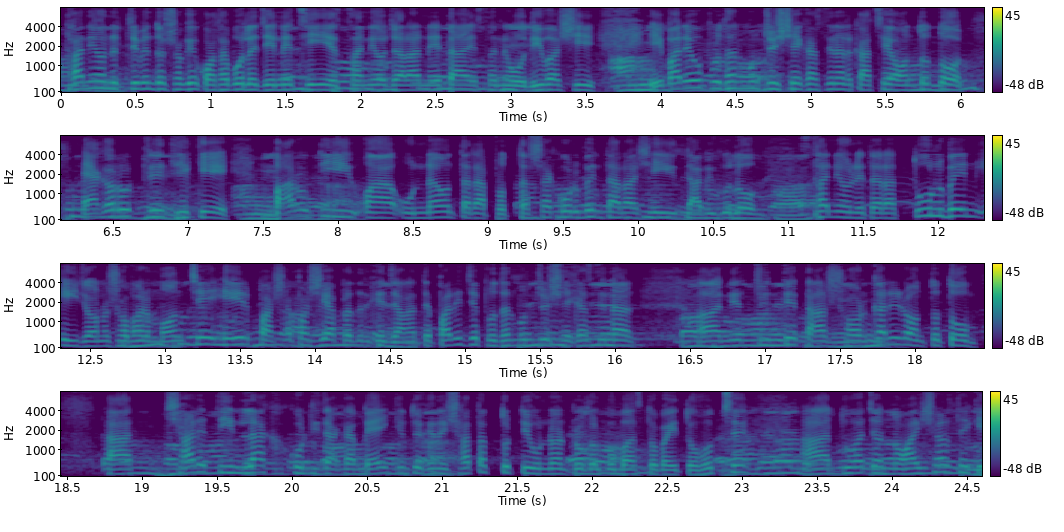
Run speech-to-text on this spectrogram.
স্থানীয় নেতৃবৃন্দের সঙ্গে কথা বলে জেনেছি, স্থানীয় যারা নেতা, স্থানীয় অধিবাসী, এবারেও প্রধানমন্ত্রী শেখ হাসিনার কাছে অন্তত এগারোটি থেকে বারোটি উন্নয়ন তারা প্রত্যাশা করবেন, তারা সেই দাবিগুলো স্থানীয় নেতারা তুলবেন এই জনসভার মঞ্চে। এর পাশাপাশি আপনাদেরকে জানাতে পারি যে প্রধানমন্ত্রী শেখ হাসিনার নেতৃত্বে তার সরকারের অন্তত সাড়ে তিন লাখ কোটি টাকা ব্যয়, কিন্তু এখানে সাতাত্তরটি উন্নয়ন প্রকল্প বাস্তবায়িত হচ্ছে। আর দু হাজার নয় সাল থেকে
